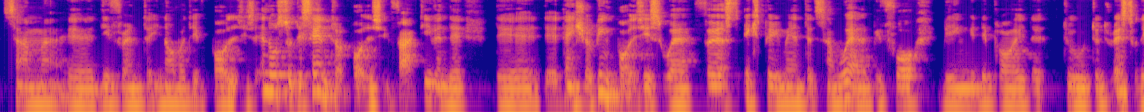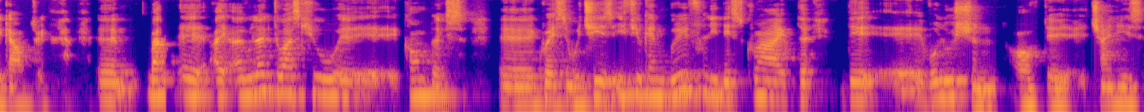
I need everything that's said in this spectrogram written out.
some uh, different innovative policies and also the central policy. In fact, even the, the, the Deng Xiaoping policies were first experimented somewhere before being deployed to, to the rest of the country. Um, but uh, I, I, would like to ask you a complex uh, question, which is if you can briefly describe the, the evolution of the Chinese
